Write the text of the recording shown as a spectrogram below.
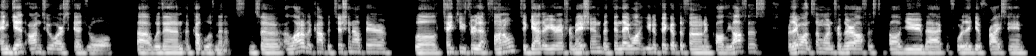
and get onto our schedule uh, within a couple of minutes. And so a lot of the competition out there will take you through that funnel to gather your information, but then they want you to pick up the phone and call the office, or they want someone from their office to call you back before they give pricing,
